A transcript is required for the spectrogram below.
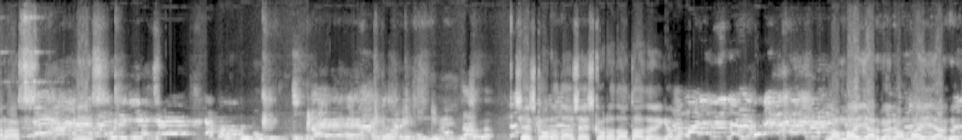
আনাস। মিস শেষ করে দাও, শেষ করে দাও, তাড়াতাড়ি খেলা। লম্বা হয়ে যাওয়ার গই লম্বা হয়ে যাওয়ার গই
